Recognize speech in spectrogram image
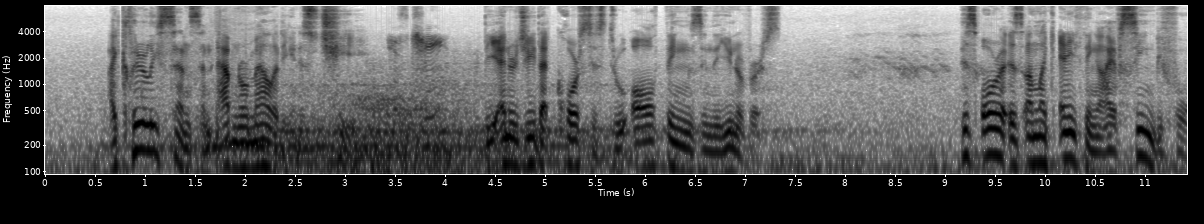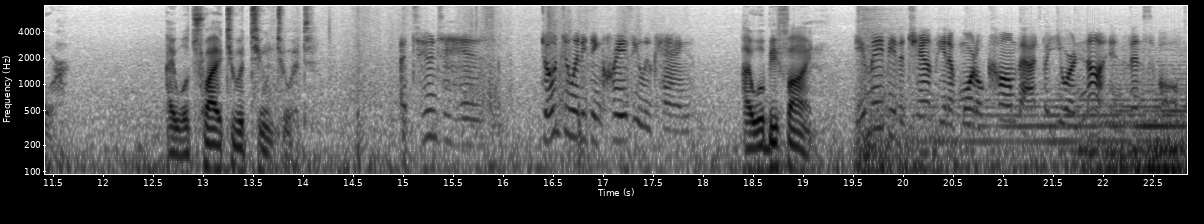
I clearly sense an abnormality in his chi. His chi? The energy that courses through all things in the universe. His aura is unlike anything I have seen before. I will try to attune to it. Attune to his... Don't do anything crazy, Liu Kang. I will be fine. You may be the champion of Mortal Kombat, but you are not invincible.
